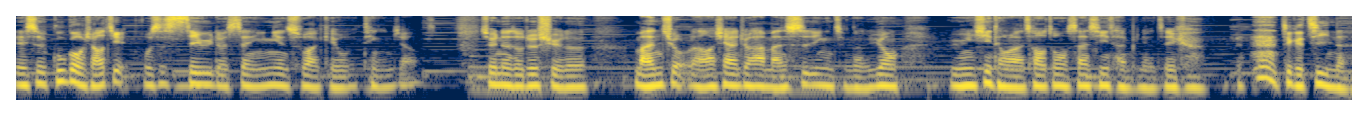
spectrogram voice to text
类似 Google 小姐或是 Siri 的声音念出来给我听，这样子。所以那时候就学了蛮久，然后现在就还蛮适应整个用语音系统来操纵三 C 产品的这个 这个技能。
